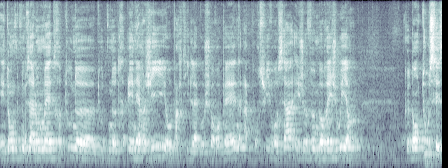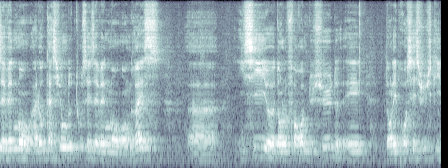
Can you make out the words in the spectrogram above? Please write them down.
Et donc nous allons mettre toute notre énergie au parti de la gauche européenne à poursuivre ça. Et je veux me réjouir que dans tous ces événements, à l'occasion de tous ces événements en Grèce, euh, ici euh, dans le Forum du Sud et dans les processus qui,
